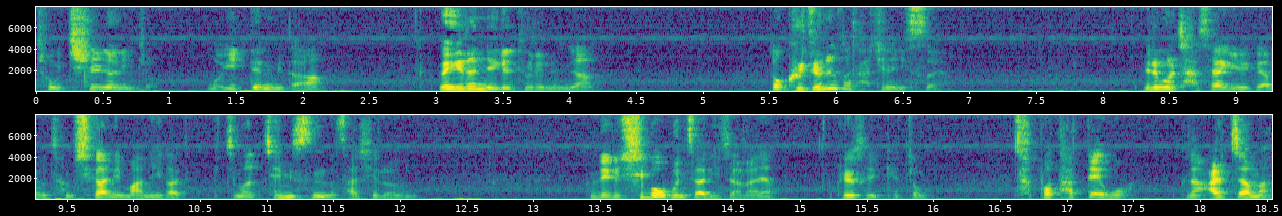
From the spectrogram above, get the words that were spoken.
총 7년이죠. 뭐 이때입니다. 왜 이런 얘기를 드리느냐? 또 그전에도 사실은 있어요. 이런 걸 자세하게 얘기하면 참 시간이 많이 가겠지만 재밌습니다, 사실은. 근데 이게 15분짜리잖아요. 그래서 이렇게 좀 차포 다 떼고 그냥 알짜만.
